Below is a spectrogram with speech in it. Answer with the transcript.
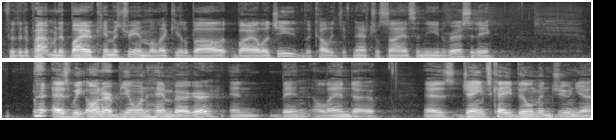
for the Department of Biochemistry and Molecular Bio Biology, the College of Natural Science, and the University. As we honor Bjorn Hamberger and Ben Orlando as James K. Billman Jr.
